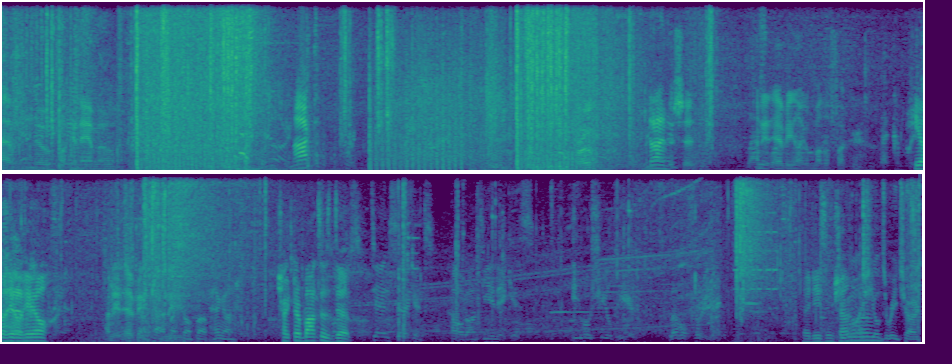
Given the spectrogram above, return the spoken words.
I have no fucking ammo. Knocked. Broke. Done. Good shit. I need heavy like a motherfucker. Heal, heal, heal. I need heavy. I need. Hang on. Check their boxes, dip. 10 seconds. Hold on to your knickers. Evo shield here. Level 3. Ladies and Give my gentlemen. shield to recharge.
